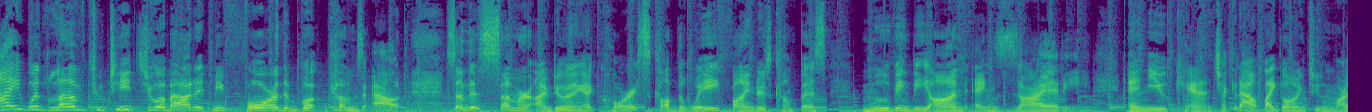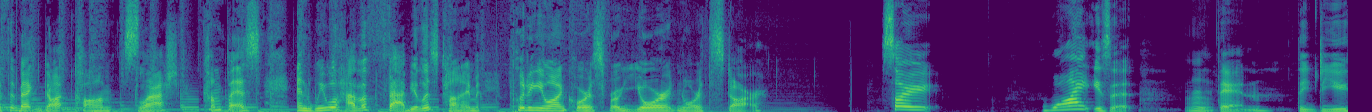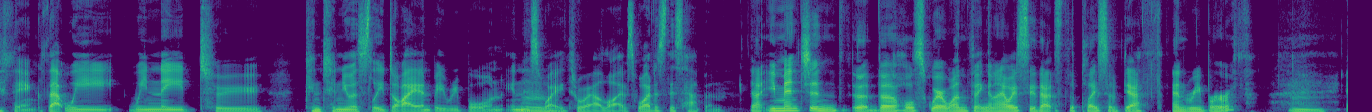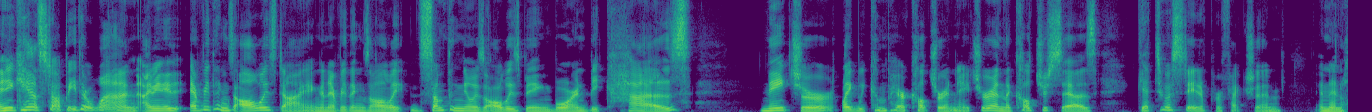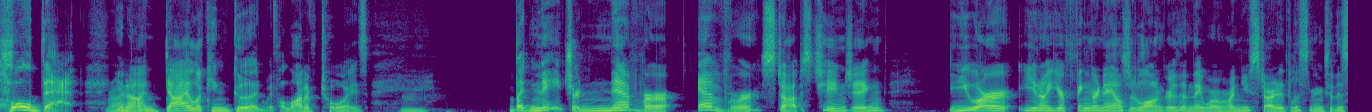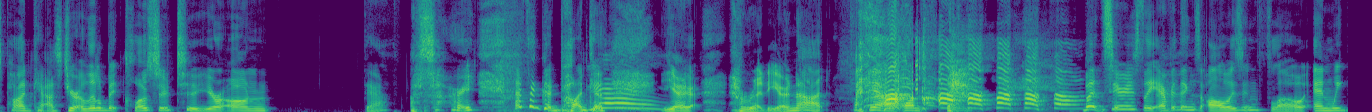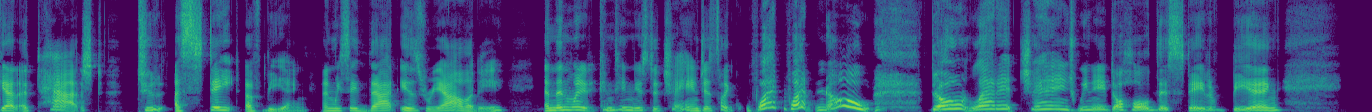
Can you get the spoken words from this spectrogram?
I would love to teach you about it before the book comes out. So this summer, I'm doing a course called The Wayfinder's Compass Moving Beyond Anxiety. And you can check it out by going to marthabeck.com slash compass, and we will have a fabulous time putting you on course for your North Star. So why is it Mm. then that do you think that we we need to continuously die and be reborn in this way through our lives? Why does this happen? Yeah, you mentioned uh, the whole square one thing, and I always say that's the place of death and rebirth. Mm. And you can't stop either one. I mean, it, everything's always dying, and everything's always something new is always being born because nature, like we compare culture and nature, and the culture says get to a state of perfection and then hold that, Right. you know, and die looking good with a lot of toys. Mm. But nature never, ever stops changing. You are, you know, your fingernails are longer than they were when you started listening to this podcast. You're a little bit closer to your own death. I'm sorry. That's a good podcast. Yeah, ready or not. Yeah. um, but seriously, everything's always in flow, and we get attached to a state of being, and we say that is reality. And then when it continues to change, it's like, what? What? No, don't let it change. We need to hold this state of being.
